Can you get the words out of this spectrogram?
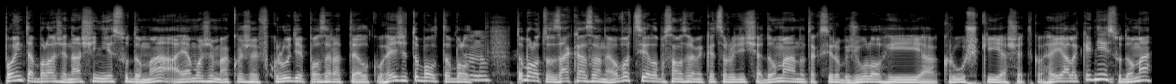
Pointa bola, že naši nie sú doma a ja môžem akože v kľude pozerať telku. Hej, že to, bol, to, bol, to bolo to zakázané ovocie, lebo samozrejme, keď sú rodičia doma, no tak si robíš úlohy a krúžky a všetko. Hej, ale keď nie sú doma,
